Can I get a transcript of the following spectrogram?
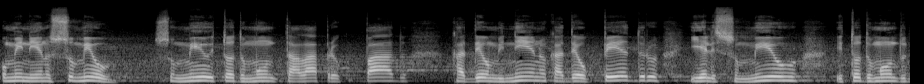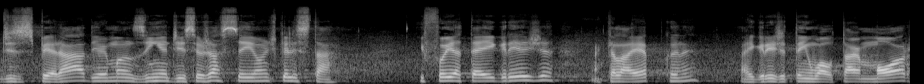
o menino sumiu, sumiu e todo mundo está lá preocupado. Cadê o menino? Cadê o Pedro? E ele sumiu e todo mundo desesperado. E a irmãzinha disse: Eu já sei onde que ele está. E foi até a igreja, naquela época, né? A igreja tem o altar mor,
